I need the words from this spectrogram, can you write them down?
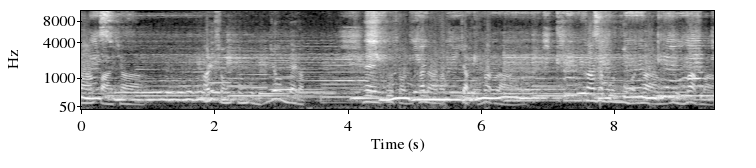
ลางป่าชาอันนี้สงผลบุญย่อมได้รับแห่งกุศลขนาดจับมากลายการทำบุญมีหนทางอยู่มากมาย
